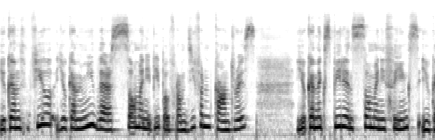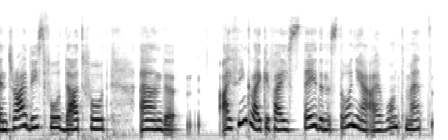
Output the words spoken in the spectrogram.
You can feel, you can meet there so many people from different countries. You can experience so many things. You can try this food, that food, and uh, I think like if I stayed in Estonia, I won't met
